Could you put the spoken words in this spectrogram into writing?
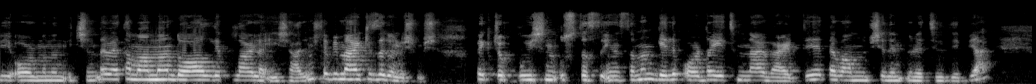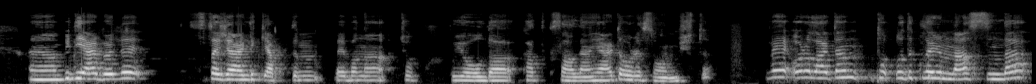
bir ormanın içinde ve tamamen doğal yapılarla inşa edilmiş ve bir merkeze dönüşmüş. Pek çok bu işin ustası insanın gelip orada eğitimler verdiği, devamlı bir şeylerin üretildiği bir yer. Ee, bir diğer böyle stajyerlik yaptım ve bana çok bu yolda katkı sağlayan yerde orası olmuştu. Ve oralardan topladıklarımla aslında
